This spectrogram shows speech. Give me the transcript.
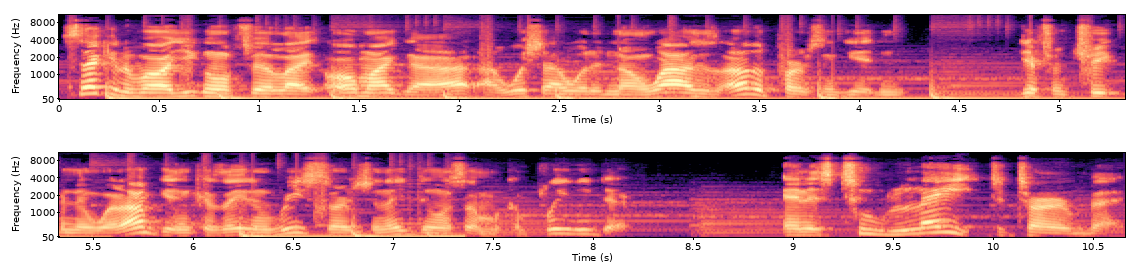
Second of all, you're going to feel like, oh my God, I wish I would have known. Why is this other person getting different treatment than what I'm getting? Because they didn't research and they're doing something completely different. And it's too late to turn back.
